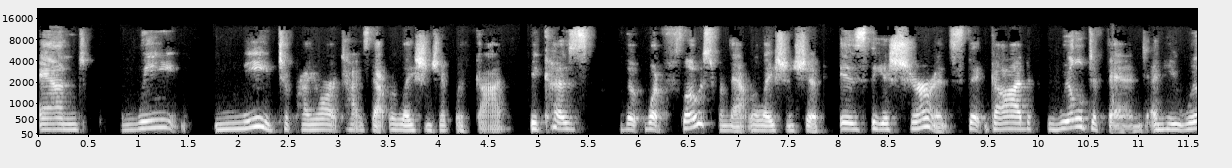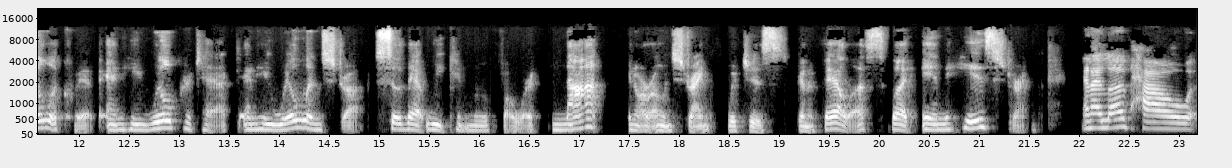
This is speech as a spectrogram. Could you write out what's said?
And we need to prioritize that relationship with God because the, what flows from that relationship is the assurance that God will defend and he will equip and he will protect and he will instruct so that we can move forward, not in our own strength, which is going to fail us, but in his strength. And I love how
